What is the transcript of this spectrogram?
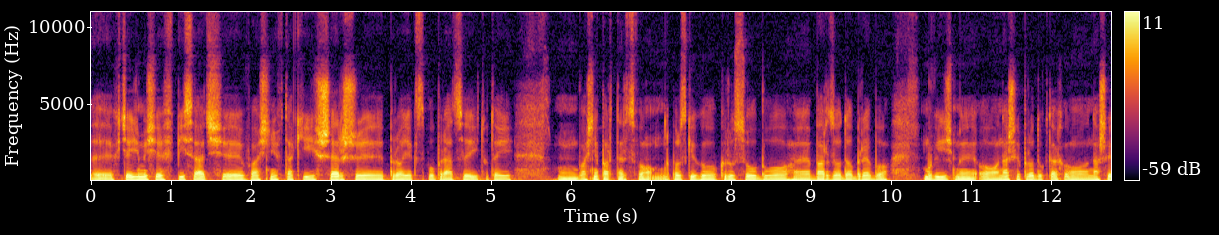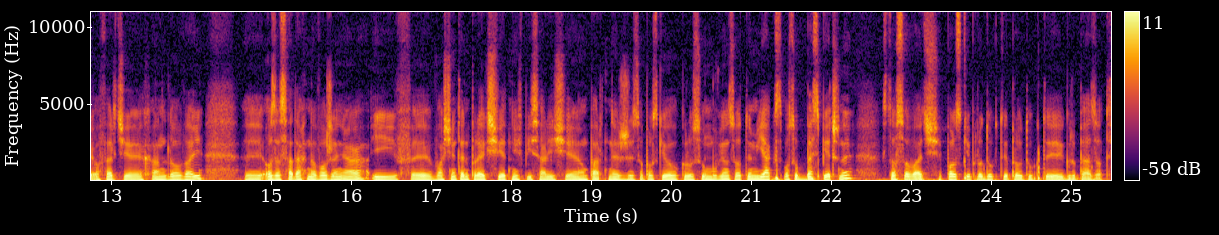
Y, Chcieliśmy się wpisać y, właśnie w taki szerszy projekt współpracy i tutaj mm, właśnie partnerstwo polskiego KRUS-u było e, bardzo dobre, bo mówiliśmy o naszych produktach, o naszej ofercie handlowej, o zasadach nawożenia i w właśnie ten projekt świetnie wpisali się partnerzy z opolskiego KRUS-u, mówiąc o tym, jak w sposób bezpieczny stosować polskie produkty, produkty Grupy Azoty.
